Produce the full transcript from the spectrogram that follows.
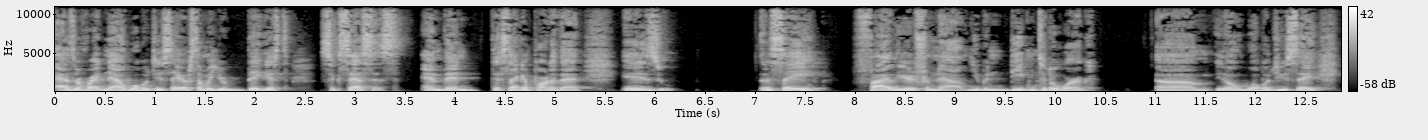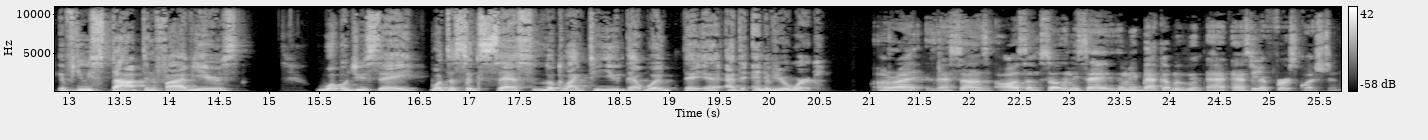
As of right now, what would you say are some of your biggest successes? And then the second part of that is, let's say five years from now, you've been deep into the work. Um, you know, what would you say if you stopped in five years what would you say? What does success look like to you? That would at the end of your work. All right, that sounds awesome. So let me say, let me back up and answer your first question.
